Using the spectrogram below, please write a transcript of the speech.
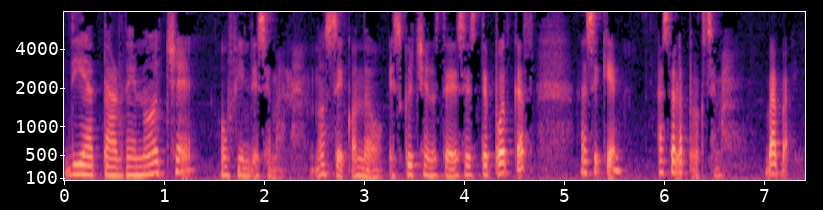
día, tarde, noche o fin de semana. No sé cuándo escuchen ustedes este podcast. Así que hasta la próxima. Bye bye.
